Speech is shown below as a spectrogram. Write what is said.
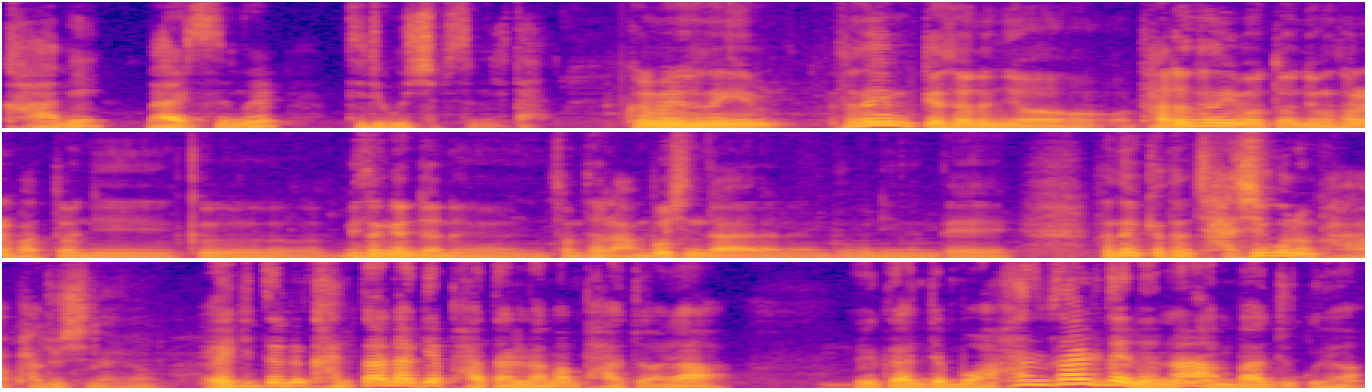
감히 말씀을 드리고 싶습니다. 그러면 선생님 선생님께서는요 다른 선생님 어떤 영상을 봤더니 그 미성년자는 점사를 안 보신다라는 부분이 있는데 선생님께서는 자시고는 봐, 봐주시나요? 애기들은 간단하게 봐달라면 봐줘야. 그러니까 이제 뭐 한 살 된 애는 안 봐주고요.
